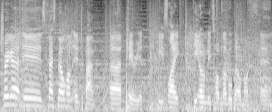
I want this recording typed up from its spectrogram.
Trigger is best Belmont in Japan. Uh, period. He's like the only top level Belmont, and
